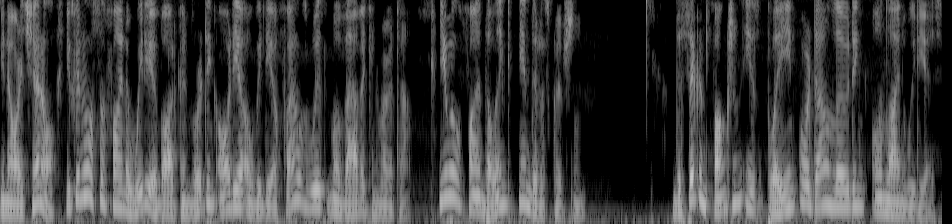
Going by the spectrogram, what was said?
In our channel, you can also find a video about converting audio or video files with Movavi Converter. You will find the link in the description. The second function is playing or downloading online videos.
